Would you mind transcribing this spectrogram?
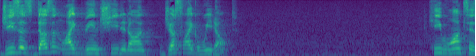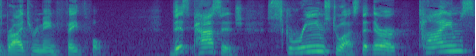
Jesus doesn't like being cheated on just like we don't. He wants his bride to remain faithful. This passage screams to us that there are times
